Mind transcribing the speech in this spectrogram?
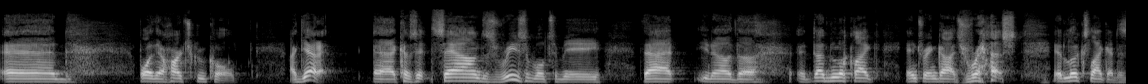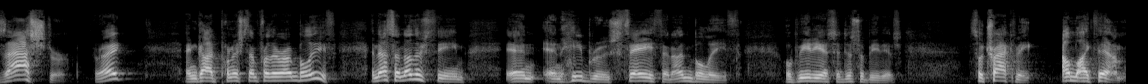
And boy, their hearts grew cold. I get it, because uh, it sounds reasonable to me that you know the it doesn't look like entering God's rest. It looks like a disaster, right? And God punished them for their unbelief. And that's another theme in, in Hebrews faith and unbelief, obedience and disobedience. So track me. I'm like them.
